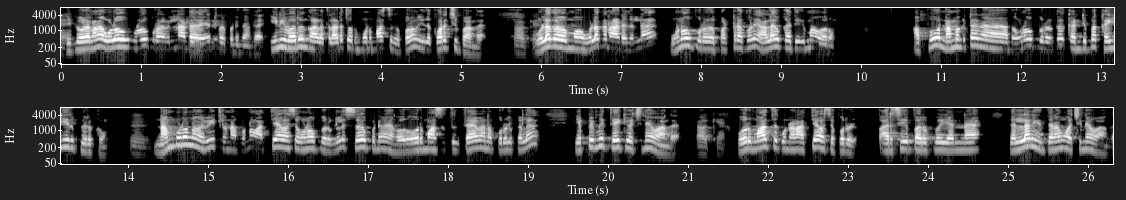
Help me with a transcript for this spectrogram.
இப்போ இவ்வளவு நாளா உணவு உணவுப் பொருட்கள் வெளிநாட்டை. ஏற்றுமதி பண்ணியிருந்தாங்க இனி வரும் காலத்துல அடுத்த ஒரு மூணு மாசத்துக்கு அப்புறம் இதை குறைச்சிப்பாங்க. உலக உலக நாடுகள்ல உணவுப் பொருள் பற்றாக்குறை அளவுக்கு அதிகமா வரும். அப்போ நம்மகிட்ட அந்த உணவுப் பொருட்கள் கண்டிப்பா கையிருப்பு இருக்கும். நம்மளும் நம்ம வீட்ல என்ன பண்ணோம்? அத்தியாவசிய உணவுப் பொருட்களை சேவ் பண்ணி வாங்க. ஒரு ஒரு மாசத்துக்கு தேவையான பொருட்களை எப்பயுமே தேக்கி வச்சுனே வாங்க. ஓகே. ஒரு மாதத்துக்கு உண்டான அத்தியாவசிய பொருள் அரிசி பருப்பு எண்ணெய் இதெல்லாம் நீங்க தினமும் வச்சுனே வாங்க.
